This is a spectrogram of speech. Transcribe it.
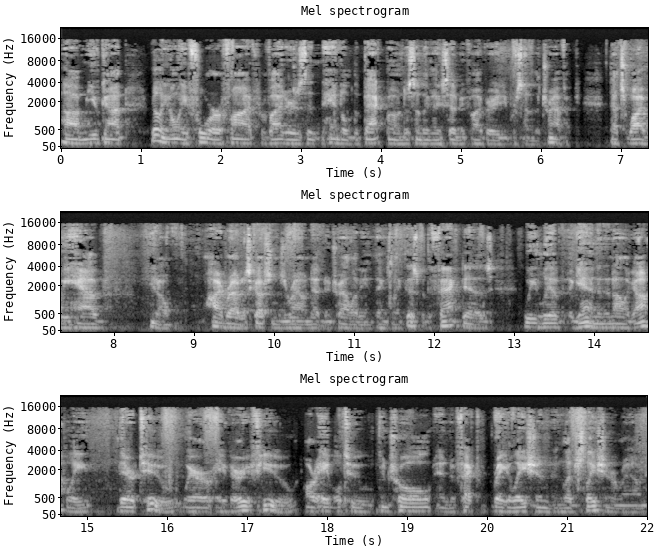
Um, you've got really only four or five providers that handle the backbone to something like 75 or 80% of the traffic. That's why we have, you know, highbrow discussions around net neutrality and things like this. But the fact is, we live again in an oligopoly there too, where a very few are able to control and affect regulation and legislation around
